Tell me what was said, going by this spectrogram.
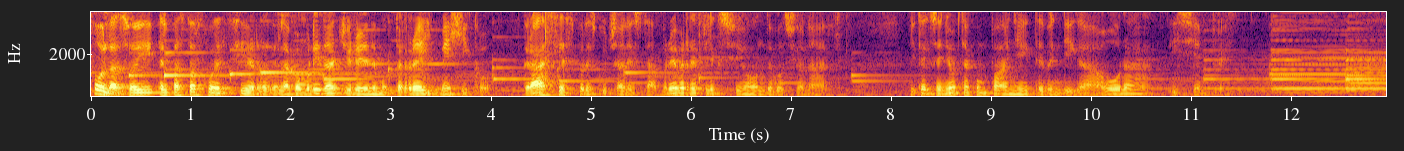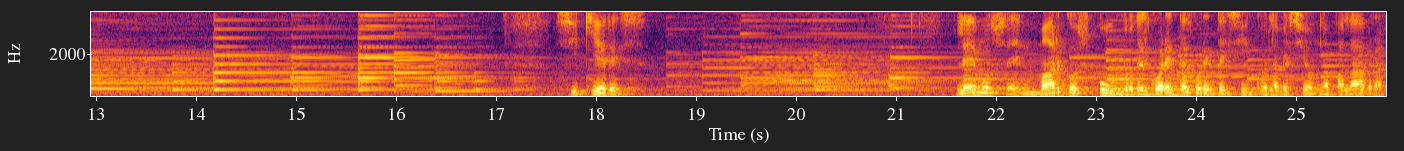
Hola, soy el pastor Joel Sierra de la comunidad Jiré de Monterrey, México. Gracias por escuchar esta breve reflexión devocional y que el Señor te acompañe y te bendiga ahora y siempre. Si quieres, leemos en Marcos 1 del 40 al 45 en la versión La Palabra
